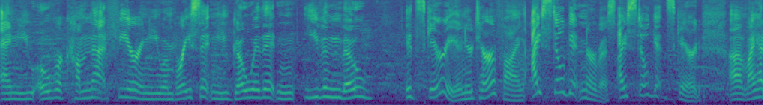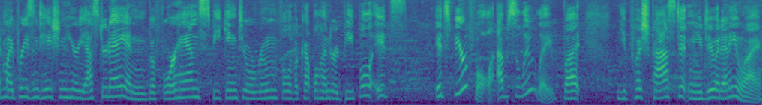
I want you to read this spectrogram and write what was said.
and you overcome that fear and you embrace it and you go with it. And even though it's scary and you're terrifying. I still get nervous. I still get scared. Um, I had my presentation here yesterday, and beforehand, speaking to a room full of a couple hundred people, it's it's fearful, absolutely. But you push past it and you do it anyway.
